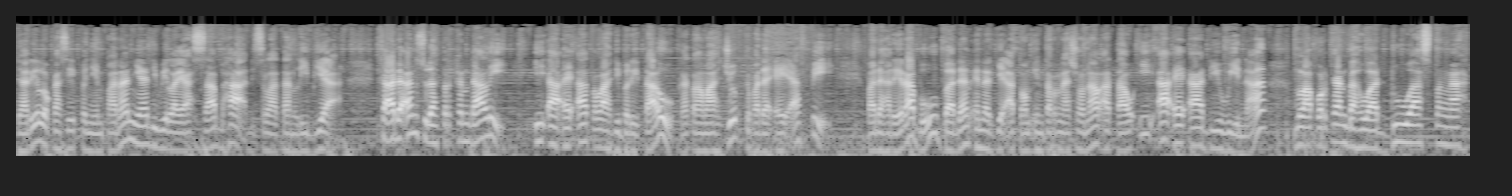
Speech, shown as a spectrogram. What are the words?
dari lokasi penyimpanannya di wilayah Sabha di selatan Libya. Keadaan sudah terkendali, IAEA telah diberitahu, kata Mahjub kepada AFP. Pada hari Rabu, Badan Energi Atom Internasional atau IAEA di Wina melaporkan bahwa dua setengah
